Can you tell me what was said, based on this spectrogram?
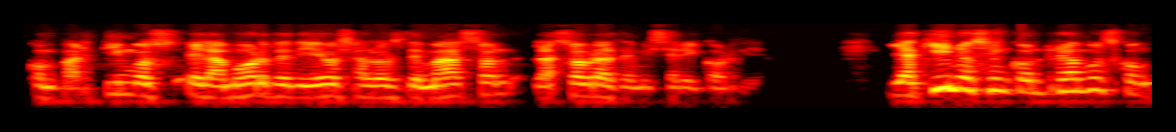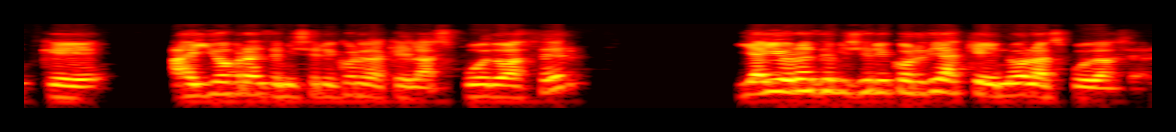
compartimos el amor de Dios a los demás son las obras de misericordia. Y aquí nos encontramos con que hay obras de misericordia que las puedo hacer y hay obras de misericordia que no las puedo hacer,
